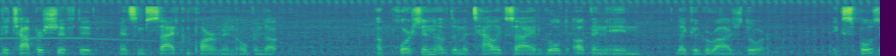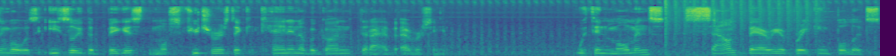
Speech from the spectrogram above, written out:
The chopper shifted and some side compartment opened up. A portion of the metallic side rolled up and in like a garage door, exposing what was easily the biggest, most futuristic cannon of a gun that I have ever seen. Within moments, sound barrier breaking bullets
